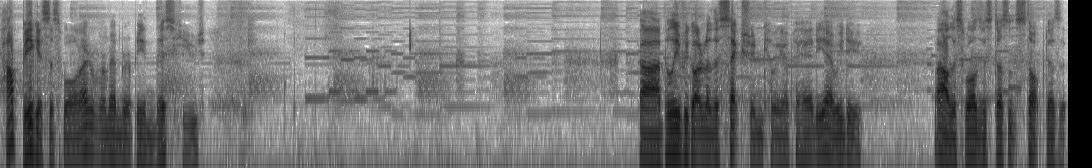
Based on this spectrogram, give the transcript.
How big is this world? I don't remember it being this huge. Uh, I believe we got another section coming up ahead. Yeah, we do. Wow, this world just doesn't stop, does it?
